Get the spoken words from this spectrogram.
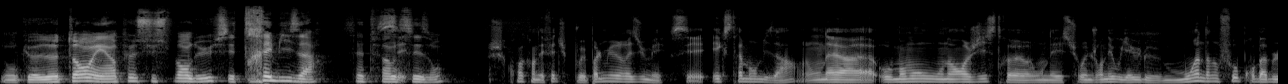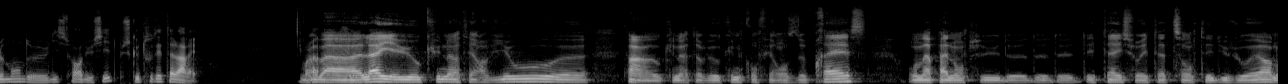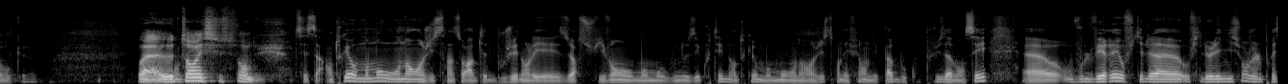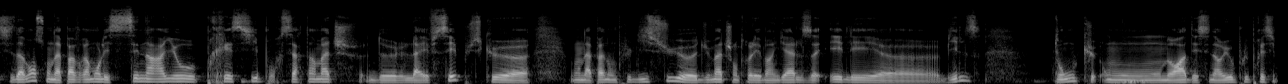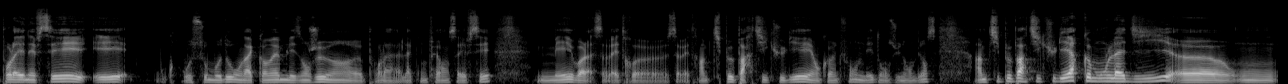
Donc, euh, le temps est un peu suspendu. C'est très bizarre, cette fin de saison. Je crois qu'en effet, tu pouvais pas le mieux le résumer. C'est extrêmement bizarre. On a, au moment où on enregistre, euh, on est sur une journée où il y a eu le moins d'infos probablement de l'histoire du site, puisque tout est à l'arrêt. Voilà. Ah bah, là, il n'y a eu aucune interview, euh, enfin, aucune interview, aucune conférence de presse. On n'a pas non plus de, de- de détails sur l'état de santé du joueur. Donc, euh, voilà, le temps est suspendu. C'est ça. En tout cas, au moment où on enregistre, hein, ça aura peut-être bougé dans les heures suivantes au moment où vous nous écoutez, mais en tout cas, au moment où on enregistre, en effet, on n'est pas beaucoup plus avancé. Euh, vous le verrez au fil, euh, au fil de l'émission, je le précise d'avance, on n'a pas vraiment les scénarios précis pour certains matchs de l'AFC, puisque euh, on n'a pas non plus l'issue du match entre les Bengals et les Bills. Donc, on aura des scénarios plus précis pour la NFC et grosso modo, on a quand même les enjeux hein, pour la, conférence AFC. Mais voilà, ça va être, euh, ça va être un petit peu particulier. Et encore une fois, on est dans une ambiance un petit peu particulière. Comme on l'a dit, euh,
